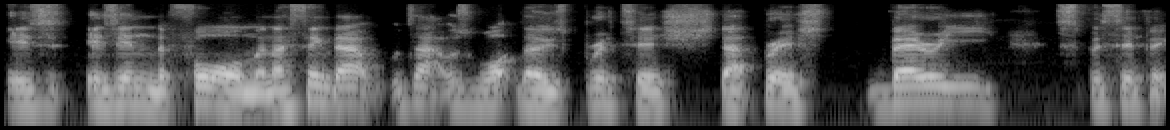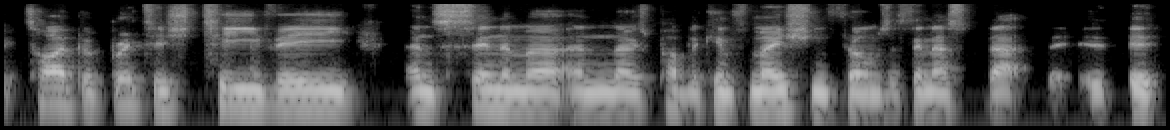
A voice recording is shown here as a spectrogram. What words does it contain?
is is in the form. And i think that that was what those british that british very specific type of british tv and cinema and those public information films i think that's that it, it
